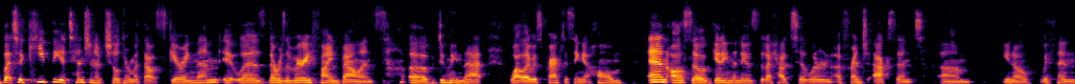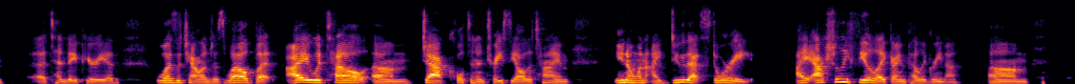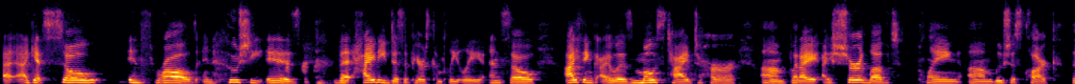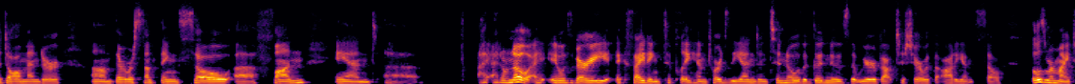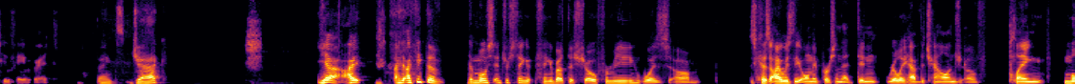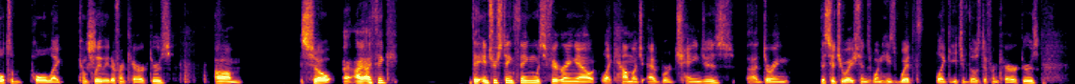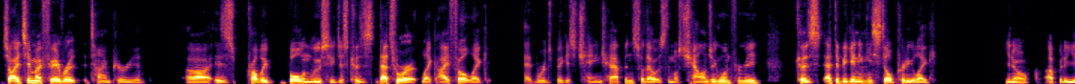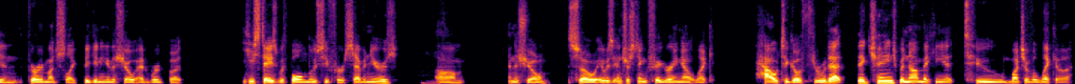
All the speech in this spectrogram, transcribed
But to keep the attention of children without scaring them it was there was a very fine balance of doing that while I was practicing at home and also getting the news that I had to learn a French accent um, you know within a 10 day period was a challenge as well. But I would tell um, Jack, Colton, and Tracy all the time, you know, when I do that story, I actually feel like I'm Pellegrina. Um, I, I get so enthralled in who she is that Heidi disappears completely. And so I think I was most tied to her. Um, but I, I sure loved playing um, Lucius Clarke, the doll mender. Um, there was something so uh, fun and uh, I, I, don't know. I, it was very exciting to play him towards the end and to know the good news that we were about to share with the audience. So those were my two favorite. Thanks, Jack. Yeah, I, I, I think the the most interesting thing about this show for me was um, because I was the only person that didn't really have the challenge of playing multiple like completely different characters. Um, so I, I think the interesting thing was figuring out like how much Edward changes uh, during the situations when he's with like each of those different characters. So I'd say my favorite time period uh, is probably Bull and Lucy, just because that's where like I felt like Edward's biggest change happened. So that was the most challenging one for me, because at the beginning he's still pretty like you know, uppity and very much like beginning of the show Edward, but he stays with Bull and Lucy for seven years um, in the show. So it was interesting figuring out like how to go through that big change, but not making it too much of a like a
